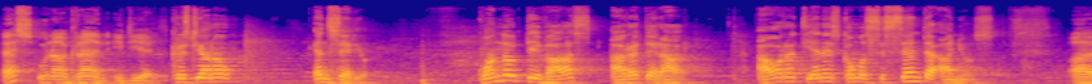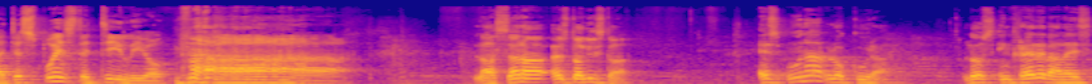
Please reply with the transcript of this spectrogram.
Es una gran idea. Cristiano, en serio, ¿cuándo te vas a retirar? Ahora tienes como 60 años. Ah, después de ti, Leo. La cena está lista. Es una locura. Los increíbles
